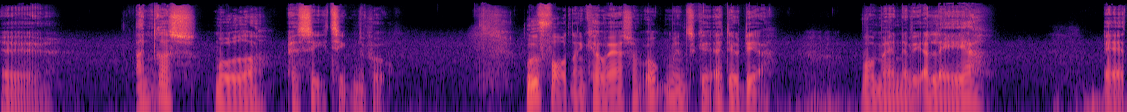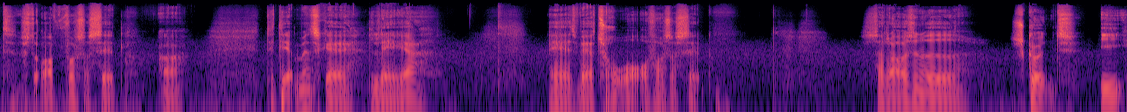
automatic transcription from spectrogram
øh, andres måder at se tingene på. Udfordringen kan jo være som ung menneske, at det er jo der, hvor man er ved at lære at stå op for sig selv. Og det er der, man skal lære at være tro over for sig selv. Så er også noget skønt i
